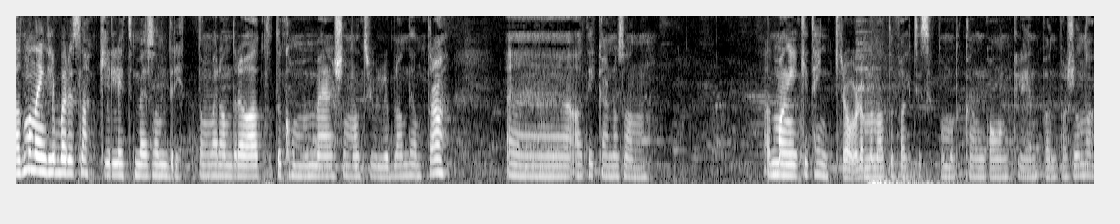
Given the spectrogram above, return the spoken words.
At man egentlig bare snakker litt mer sånn dritt om hverandre, og at det kommer mer sånn naturlig blant jenter. da. Eh, at det ikke er noe sånn At mange ikke tenker over det, men at det faktisk på en måte kan gå ordentlig inn på en person. da.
